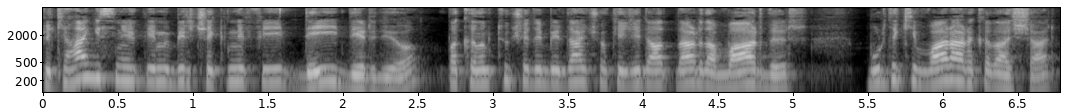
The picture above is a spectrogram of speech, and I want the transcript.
Peki hangisinin yüklemi bir çekimli fiil değildir diyor. Bakalım Türkçe'de birden çok heceli adlar da vardır. Buradaki var arkadaşlar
